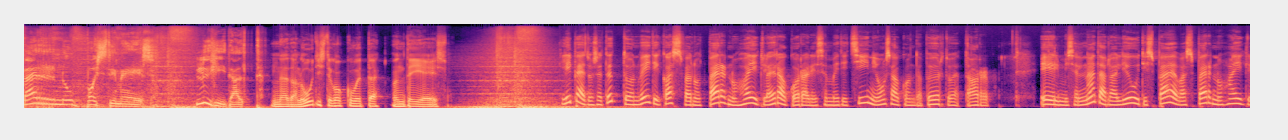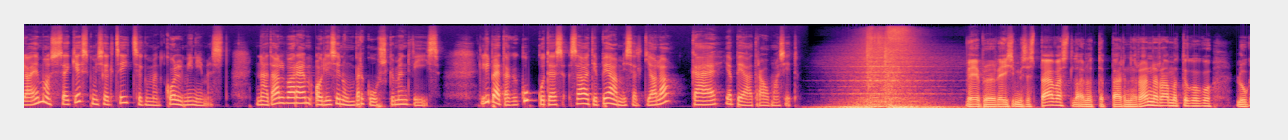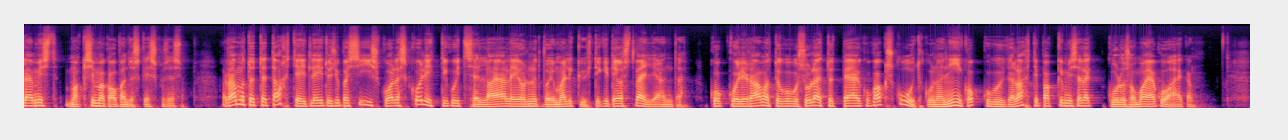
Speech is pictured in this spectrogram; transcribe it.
Pärnu Postimees lühidalt. nädala uudiste kokkuvõte on teie ees libeduse tõttu on veidi kasvanud Pärnu haigla erakorralise meditsiini osakonda pöördujate arv. eelmisel nädalal jõudis päevas Pärnu haigla EMO-sse keskmiselt seitsekümmend kolm inimest. nädal varem oli see number kuuskümmend viis. libedaga kukkudes saadi peamiselt jala, käe ja peatraumasid veebruari esimesest päevast laenutab Pärnu Rannaraamatukogu lugemist Maxima kaubanduskeskuses. raamatute tahtjaid leidus juba siis, kui alles koliti, kuid sel ajal ei olnud võimalik ühtegi teost välja anda. kokku oli raamatukogu suletud peaaegu kaks kuud, kuna nii kokku kui ka lahtipakkimisele kulus omajagu aega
